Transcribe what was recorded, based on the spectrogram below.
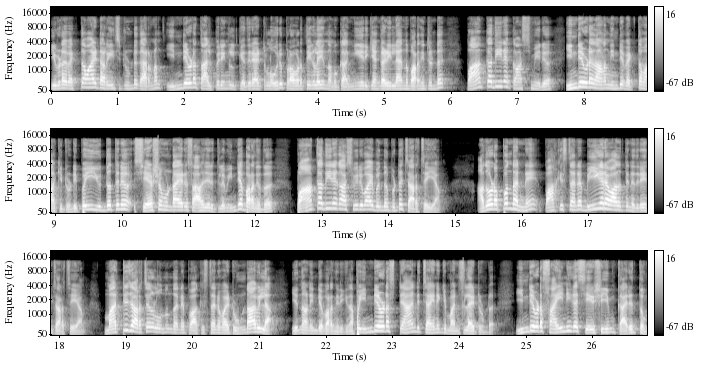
ഇവിടെ വ്യക്തമായിട്ട് അറിയിച്ചിട്ടുണ്ട്. കാരണം ഇന്ത്യയുടെ താല്പര്യങ്ങൾക്കെതിരായിട്ടുള്ള ഒരു പ്രവർത്തികളെയും നമുക്ക് അംഗീകരിക്കാൻ കഴിയില്ല എന്ന് പറഞ്ഞിട്ടുണ്ട്. പാക് അധീന കാശ്മീർ ഇന്ത്യയുടേതാണെന്ന് ഇന്ത്യ വ്യക്തമാക്കിയിട്ടുണ്ട്. ഇപ്പോൾ ഈ യുദ്ധത്തിന് ശേഷമുണ്ടായ ഒരു സാഹചര്യത്തിലും ഇന്ത്യ പറഞ്ഞത് പാക് അധീന കാശ്മീരുമായി ബന്ധപ്പെട്ട് ചർച്ച ചെയ്യാം. അതോടൊപ്പം തന്നെ പാകിസ്ഥാന്റെ ഭീകരവാദത്തിനെതിരെയും ചർച്ച ചെയ്യാം. മറ്റ് ചർച്ചകളൊന്നും തന്നെ പാകിസ്ഥാനുമായിട്ട് ഉണ്ടാവില്ല എന്നാണ് ഇന്ത്യ പറഞ്ഞിരിക്കുന്നത്. അപ്പോൾ ഇന്ത്യയുടെ സ്റ്റാൻഡ് ചൈനയ്ക്ക് മനസ്സിലായിട്ടുണ്ട്. ഇന്ത്യയുടെ സൈനിക ശേഷിയും കരുത്തും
